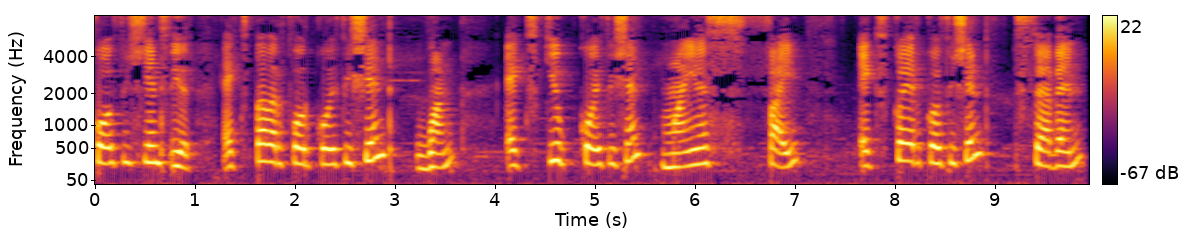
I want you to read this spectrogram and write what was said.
coefficients here. x power 4 coefficient 1, x cube coefficient minus 5, x square coefficient 7,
